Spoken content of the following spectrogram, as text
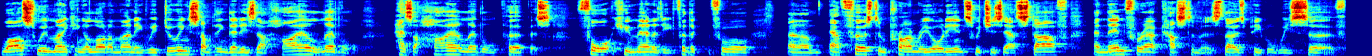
Whilst we're making a lot of money, we're doing something that is a higher level has a higher level purpose for humanity, for the for um, our first and primary audience, which is our staff, and then for our customers, those people we serve.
